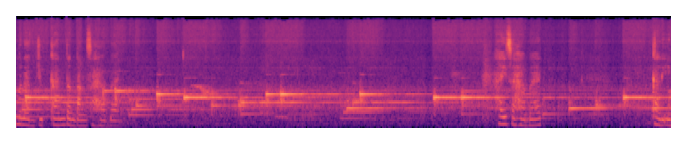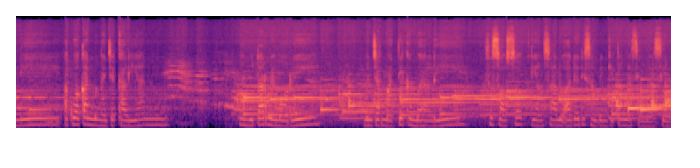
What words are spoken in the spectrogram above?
menakjubkan tentang sahabat. Hai sahabat, kali ini aku akan mengajak kalian memutar memori, mencermati kembali sesosok yang selalu ada di samping kita masing-masing.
